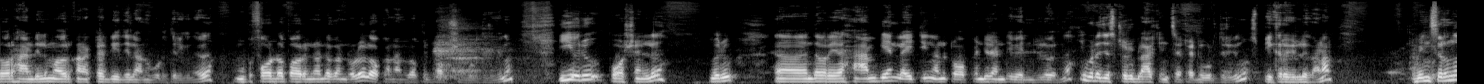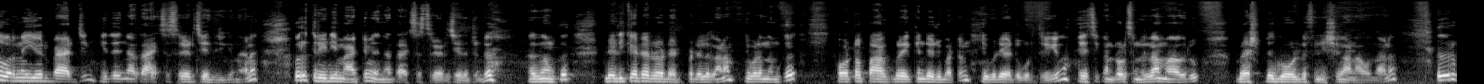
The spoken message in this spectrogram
ഡോർ ഹാൻഡിലും ആ ഒരു കണക്റ്റഡ് രീതിയിലാണ് കൊടുത്തിരിക്കുന്നത്. നമുക്ക് ഫോർ ഡോ പവർ ഇൻഡോന്റെ കൺട്രോൾ ലോക്ക് ആൻഡ് അൺലോക്കിന്റെ ഓപ്ഷൻ കൊടുത്തിരിക്കുന്നു. ഈ ഒരു പോർഷനിൽ ഒരു എന്താ പറയുക ആംബിയൻ ലൈറ്റിംഗ് ആണ് ടോപ്പിന്റെ രണ്ട് വേരിയന്റിൽ വരുന്നത്. ഇവിടെ ജസ്റ്റ് ഒരു ബ്ലാക്ക് ഇൻസെറ്റ് ആയിട്ട് കൊടുത്തിരിക്കുന്നു. സ്പീക്കർ ഗ്രില്ല് കാണാം. വിൻസർ എന്ന് പറഞ്ഞ ഈ ഒരു ബാഡ്ജിങ് ഇത് ഇതിനകത്ത് ആക്സസറൈഡ് ചെയ്തിരിക്കുന്നതാണ്. ഒരു ത്രീ ഡി മാറ്റും ഇതിനകത്ത് ആക്സസറൈഡ് ചെയ്തിട്ടുണ്ട്. അത് നമുക്ക് ഡെഡിക്കേറ്റഡ് ഒരു ഡെഡ് പെഡൽ കാണാം. ഇവിടെ നമുക്ക് ഓട്ടോ പാർക്ക് ബ്രേക്കിന്റെ ഒരു ബട്ടൺ ഇവിടെയായിട്ട് കൊടുത്തിരിക്കുന്നു. എ സി കൺട്രോൾസിനെല്ലാം ആ ഒരു ബ്രഷ്ഡ് ഗോൾഡ് ഫിനിഷ് കാണാവുന്നതാണ്. ഇതൊരു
